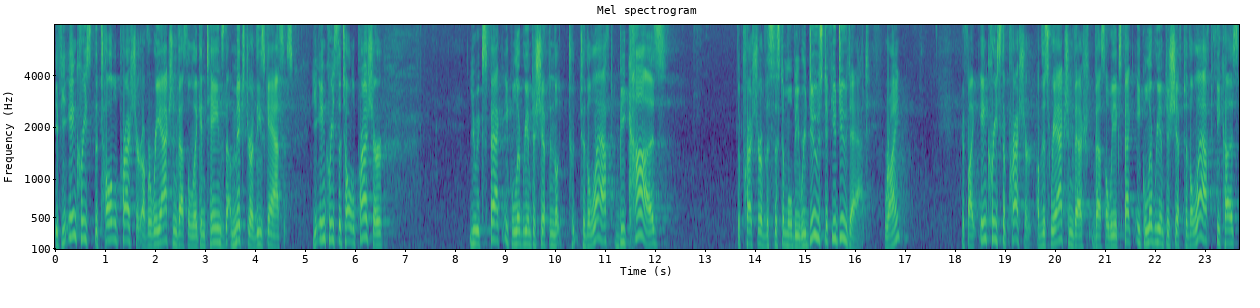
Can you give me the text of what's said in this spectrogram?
if you increase the total pressure of a reaction vessel that contains the, a mixture of these gases, you increase the total pressure, you expect equilibrium to shift the, to, to the left because the pressure of the system will be reduced if you do that, right? If I increase the pressure of this reaction ves vessel, we expect equilibrium to shift to the left because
